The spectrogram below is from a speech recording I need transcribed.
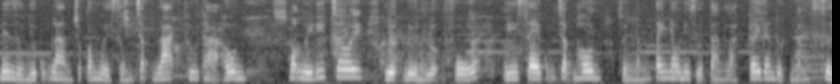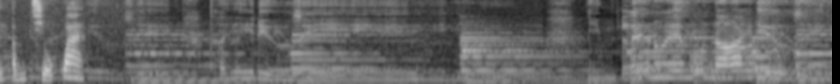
nên dường như cũng làm cho con người sống chậm lại, thư thả hơn. Mọi người đi chơi, lượn đường lượn phố, đi xe cũng chậm hơn rồi nắm tay nhau đi dưới tán lá cây đang được nắng sưởi ấm chiếu qua thấy điều gì nhìn lên ôi em muốn nói điều gì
